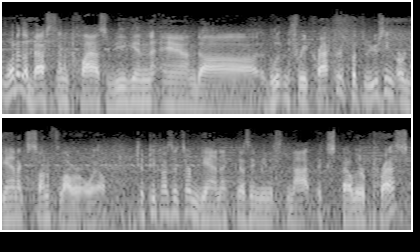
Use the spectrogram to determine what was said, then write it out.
What of the best in class vegan and uh, gluten free crackers? But they're using organic sunflower oil. Just because it's organic doesn't mean it's not expeller pressed.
